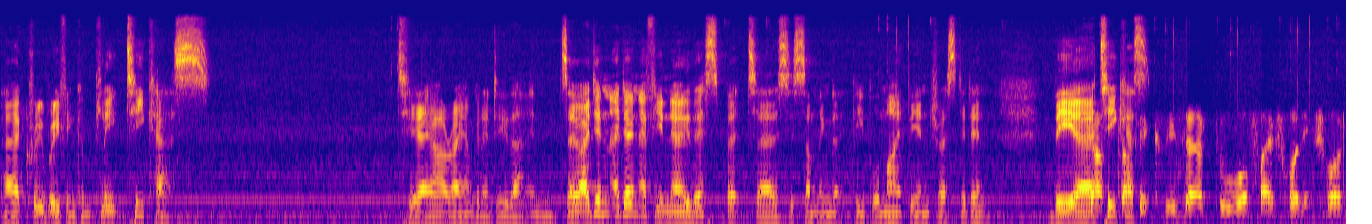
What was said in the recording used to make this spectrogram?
Uh, crew briefing complete. TCAS. TARA. I'm going to do that. In, so I didn't. I don't know if you know this, but uh, this is something that people might be interested in. The uh, TCAS. Traffic reserve 205 holding short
